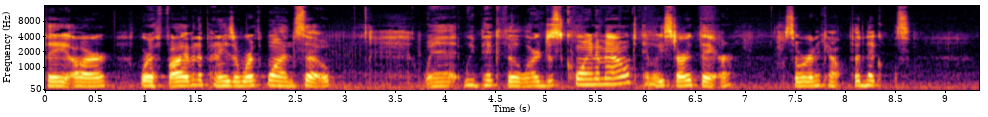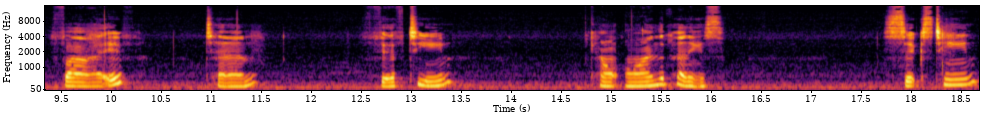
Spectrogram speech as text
They are worth 5 and the pennies are worth 1. So when we pick the largest coin amount and we start there. So we're going to count the nickels. 5, 10, 15. Count on the pennies. 16,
